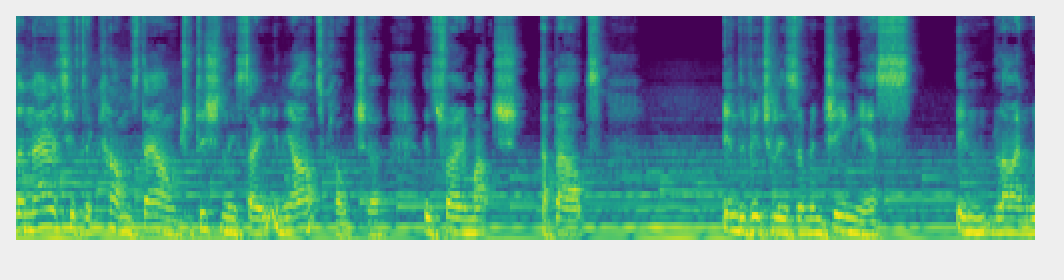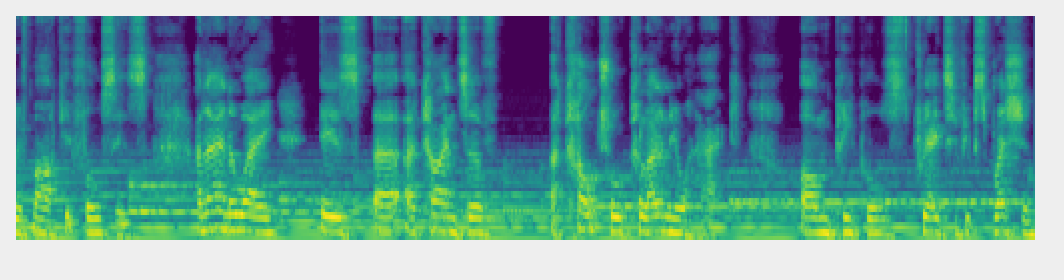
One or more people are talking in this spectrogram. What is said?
the narrative that comes down traditionally, say, in the arts culture, is very much about individualism and genius in line with market forces. And that, in a way, is a, a kind of a cultural colonial hack on people's creative expression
